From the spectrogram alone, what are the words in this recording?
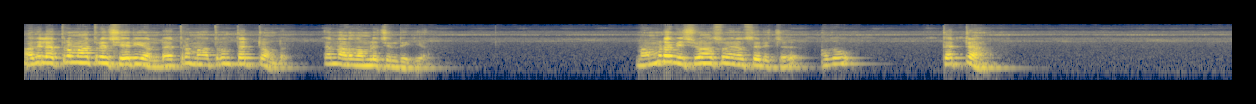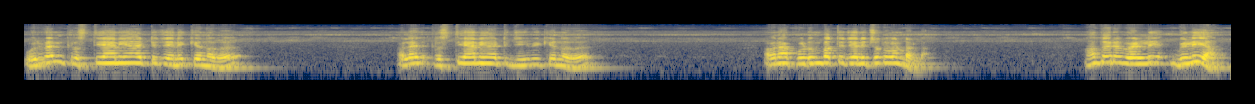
അതിൽ എത്രമാത്രം ശരിയുണ്ട് എത്രമാത്രം തെറ്റുണ്ട് എന്നാണ് നമ്മൾ ചിന്തിക്കുക. നമ്മുടെ വിശ്വാസം അനുസരിച്ച് അത് തെറ്റാണ്. ഒരുവൻ ക്രിസ്ത്യാനിയായിട്ട് ജനിക്കുന്നത് അല്ലെ ക്രിസ്ത്യാനിയായിട്ട് ജീവിക്കുന്നത് അവൻ ആ കുടുംബത്തിൽ ജനിച്ചതുകൊണ്ടല്ല. അതൊരു വെള്ളി വിളിയാണ്.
